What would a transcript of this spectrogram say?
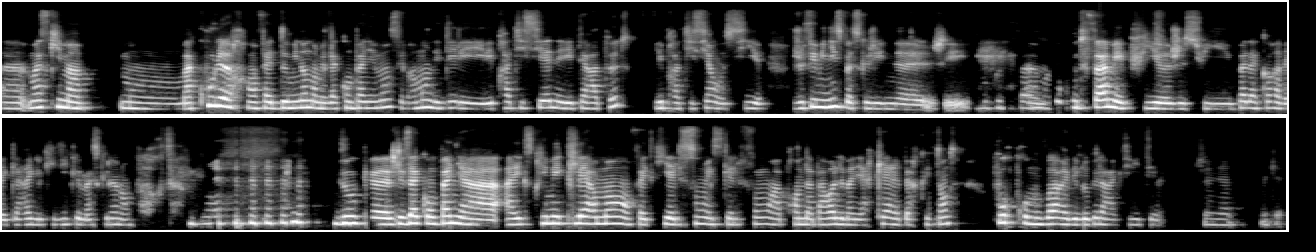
moi, ce qui m'a ma couleur en fait dominante dans mes accompagnements, c'est vraiment d'aider les, praticiennes et les thérapeutes, les praticiens aussi. Je féminise parce que j'ai j'ai beaucoup, de femmes et puis je euh, je suis pas d'accord avec la règle qui dit que le masculin l'emporte. Donc euh, je les accompagne à, à, exprimer clairement en fait qui elles sont et ce qu'elles font, à prendre la parole de manière claire et percutante pour promouvoir et développer leur activité. Génial. Ok.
